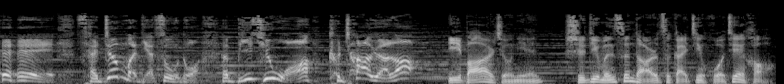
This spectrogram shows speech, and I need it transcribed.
嘿嘿，才这么点速度，比起我可差远了。一八二九年，史蒂文森的儿子改进火箭号，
